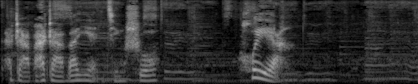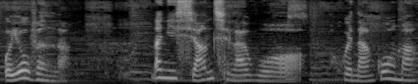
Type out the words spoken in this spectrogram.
他眨巴眨巴眼睛说：“会呀。”我又问了。那你想起来我会难过吗？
